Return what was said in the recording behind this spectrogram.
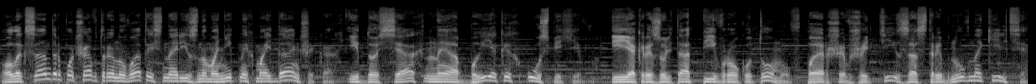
Олександр почав тренуватись на різноманітних майданчиках і досяг неабияких успіхів. І як результат півроку тому вперше в житті застрибнув на кільця.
